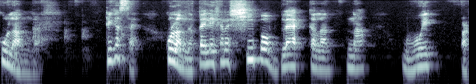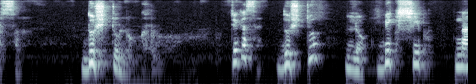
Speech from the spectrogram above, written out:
কুলাঙ্গার ঠিক আছে? কুলাঙ্গার তাইলে এখানে শিপ অফ ব্ল্যাক কালার না উইক পার্সন দুষ্টু লোক। ঠিক আছে? দুষ্টু লোক। বিগ শিপ না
